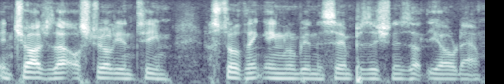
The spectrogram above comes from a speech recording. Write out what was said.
in charge of that Australian team. I still think England will be in the same position as that they are now.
